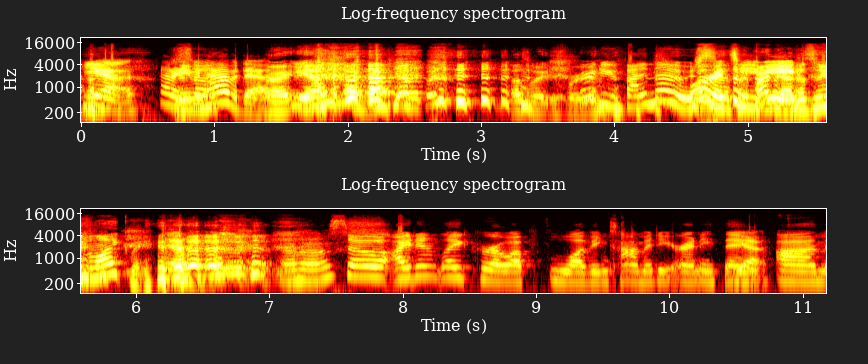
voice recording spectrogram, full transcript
Yeah, I don't even have a dad. Right? Yeah. I was waiting for you. Where do you find those? Or a It's like, My TV. dad doesn't even like me. Uh-huh. So I didn't like grow up loving comedy or anything. Yeah. Um,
